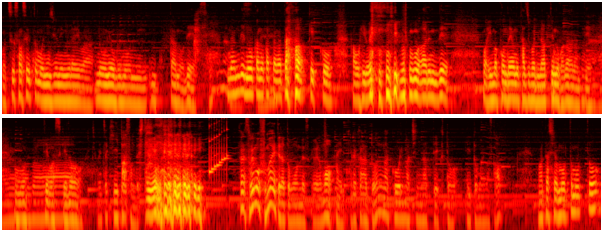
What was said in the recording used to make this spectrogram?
まあ、通算するともう20年ぐらいは農業部門に行ったのでなんで農家の方々は結構顔広い部分はあるんで、まあ、今こんなような立場になってるのかななんて思ってますけど。めちゃめちゃキーパーソンでした。いやいやいやいやいや。それそれも踏まえてだと思うんですけれども、はい。これからどんな氷町になっていくといいと思いますか？私はもともと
